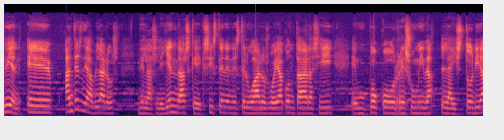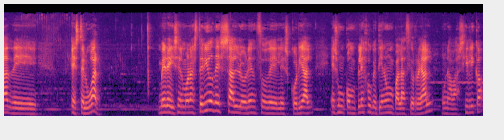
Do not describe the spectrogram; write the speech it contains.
bien, eh, antes de hablaros de las leyendas que existen en este lugar, os voy a contar así eh, un poco resumida la historia de este lugar. Veréis, el monasterio de San Lorenzo del Escorial es un complejo que tiene un palacio real, una basílica,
